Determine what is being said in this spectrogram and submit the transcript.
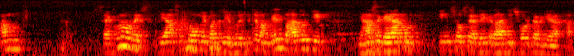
हम सैकड़ों रियासतों में बदले हुए थे। जब अंग्रेज़ बहादुर के यहाँ से गया तो 300 से अधिक राज्य छोड़कर गया था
